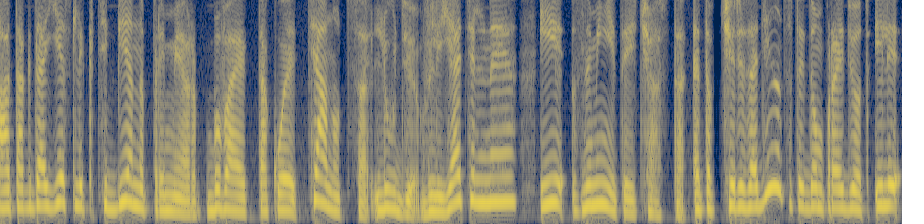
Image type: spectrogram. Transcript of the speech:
А тогда, если к тебе, например, бывает такое, тянутся люди влиятельные и знаменитые часто, это через одиннадцатый дом пройдет или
